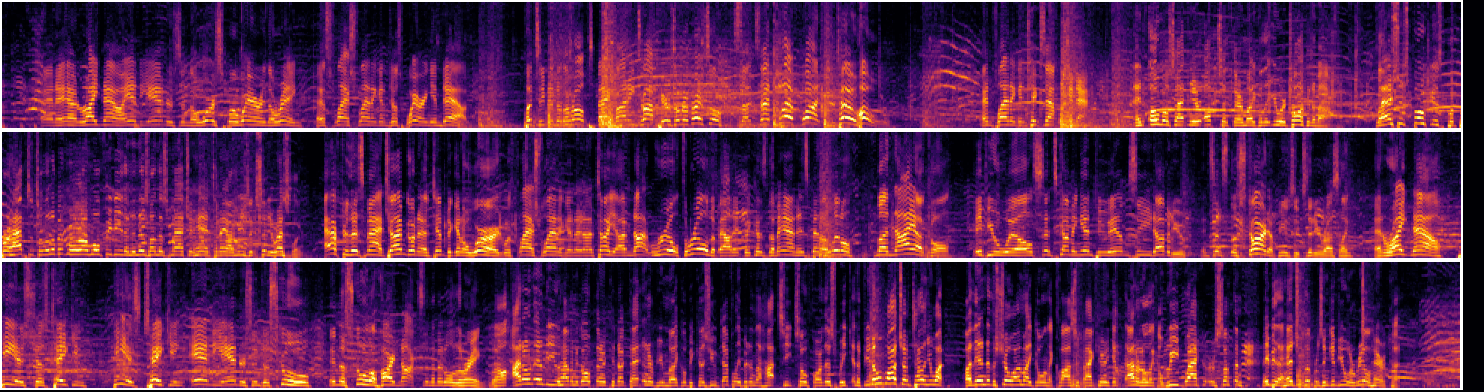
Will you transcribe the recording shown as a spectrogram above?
And, and right now, Andy Anderson, the worst for wear in the ring, has Flash Flanagan just wearing him down. Puts him into the ropes, back body drop. Here's a reversal. Sunset flip. One, two, ho! And Flanagan kicks out. Look at that. And almost that near upset there, Michael, that you were talking about. Flash is focused, but perhaps it's a little bit more on Wolfie D than it is on this match at hand today on Music City Wrestling. After this match, I'm going to attempt to get a word with Flash Flanagan, and I'll tell you, I'm not real thrilled about it because the man has been a little maniacal, if you will, since coming into MCW and since the start of Music City Wrestling. And right now, he is just taking he is taking Andy Anderson to school in the school of hard knocks in the middle of the ring. Well, I don't envy you having to go up there and conduct that interview, Michael, because you've definitely been in the hot seat so far this week. And if you don't watch, I'm telling you what, by the end of the show, I might go in the closet back here and get, I don't know, like a weed whacker or something, maybe the hedge clippers, and give you a real haircut.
